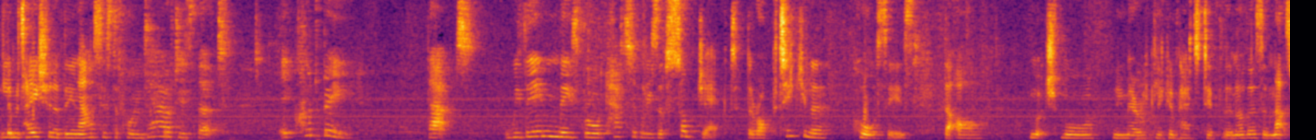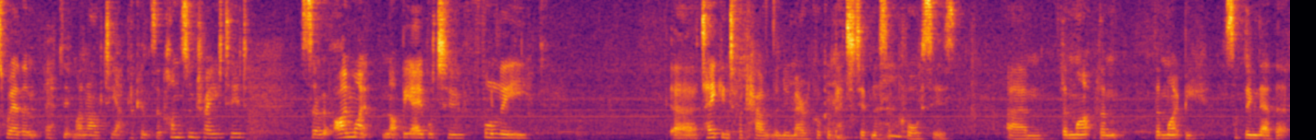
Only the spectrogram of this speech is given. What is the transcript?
limitation of the analysis to point out is that it could be that within these broad categories of subject, there are particular courses that are much more numerically competitive than others, and that's where the ethnic minority applicants are concentrated. So I might not be able to fully uh, take into account the numerical competitiveness of courses um, there might there, there might be something there that,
